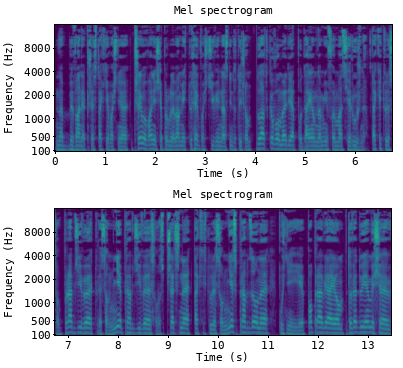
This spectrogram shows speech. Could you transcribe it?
nabywane przez takie właśnie przejmowanie się problemami, które właściwie nas nie dotyczą. Dodatkowo media podają nam informacje różne. Takie, które są prawdziwe, które są nieprawdziwe, są sprzeczne, takie, które są niesprawdzone, później je poprawiają. Dowiadujemy się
